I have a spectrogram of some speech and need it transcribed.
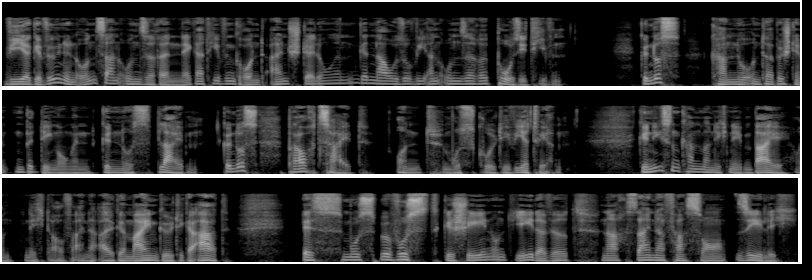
Wir gewöhnen uns an unsere negativen Grundeinstellungen genauso wie an unsere positiven. Genuss kann nur unter bestimmten Bedingungen Genuss bleiben. Genuss braucht Zeit und muss kultiviert werden. Genießen kann man nicht nebenbei und nicht auf eine allgemeingültige Art. Es muss bewusst geschehen und jeder wird nach seiner Fasson selig.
